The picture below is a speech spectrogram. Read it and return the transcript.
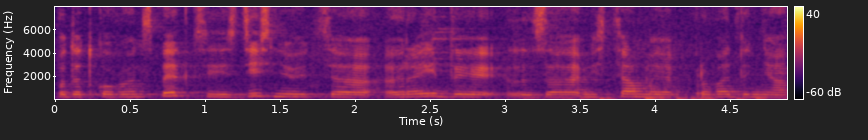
податкової інспекції здійснюються рейди за місцями проведення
